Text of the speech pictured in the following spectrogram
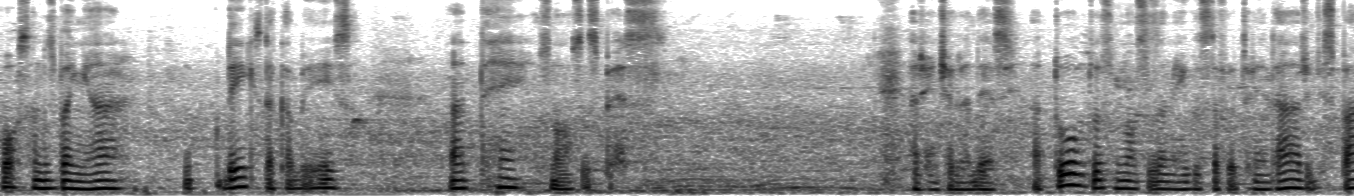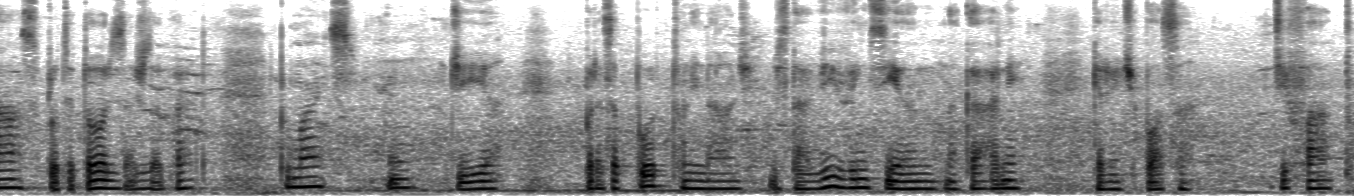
possa nos banhar desde a cabeça até os nossos pés. A gente agradece a todos os nossos amigos da fraternidade, de espaço, protetores, anjos da guarda, por mais um dia, por essa oportunidade de estar vivenciando na carne, que a gente possa de fato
